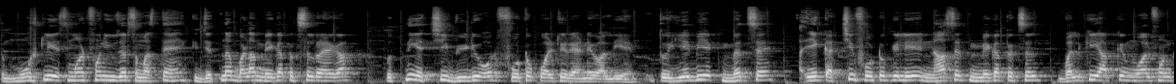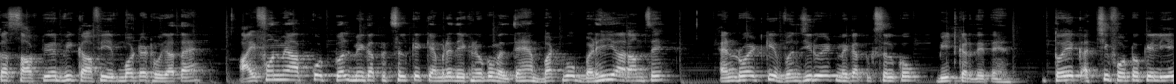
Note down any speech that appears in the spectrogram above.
तो मोस्टली स्मार्टफ़ोन यूज़र समझते हैं कि जितना बड़ा मेगापिक्सल रहेगा, उतनी अच्छी वीडियो और फ़ोटो क्वालिटी रहने वाली है। तो ये भी एक मिथ्स है। एक अच्छी फ़ोटो के लिए ना सिर्फ़ मेगापिक्सल बल्कि आपके मोबाइल फ़ोन का सॉफ्टवेयर भी काफ़ी इंपॉर्टेंट हो जाता है। आईफोन में आपको 12 मेगापिक्सल के कैमरे देखने को मिलते हैं बट वो बड़े ही आराम से एंड्रॉयड के 108 मेगापिक्सल को बीट कर देते हैं। तो एक अच्छी फ़ोटो के लिए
